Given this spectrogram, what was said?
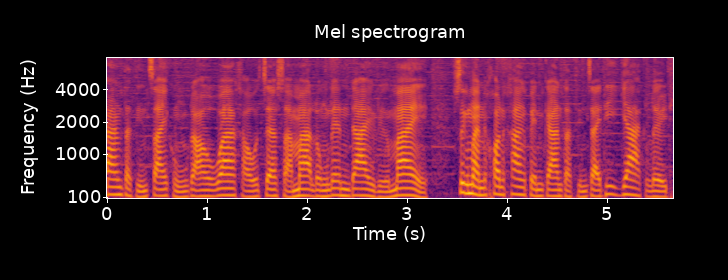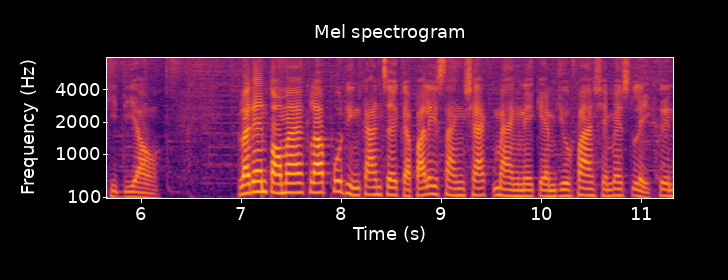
การตัดสินใจของเราว่าเขาจะสามารถลงเล่นได้หรือไม่ ซึ่งมันค่อนข้างเป็นการตัดสินใจที่ยากเลยทีเดียว ประเด็นต่อมาครับพูดถึงการเจอกับปารีสแซงต์แชร์กแมงในเกมยูฟาแชมเปี้ยนส์ลีกคืน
